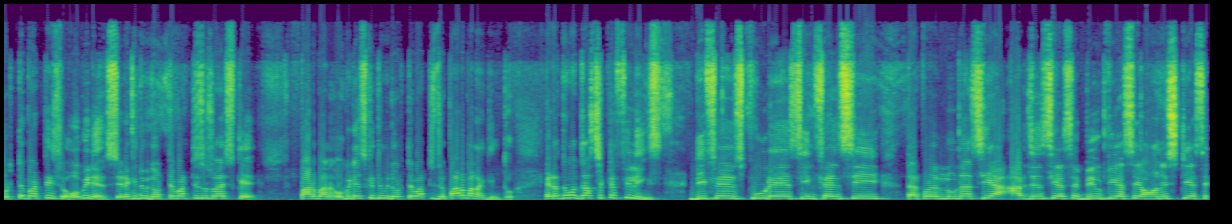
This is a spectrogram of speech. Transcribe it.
ধরতে পারতেছো? অভিডেন্স এটা কি তুমি ধরতে পারতেছো চয়েসকে পারবা না। অভিডেন্স কি তুমি ধরতে পারতেছো, পারবা না কিন্তু। এটা তোমার জাস্ট একটা ফিলিংস ডিফেন্স প্রুডেন্স ইনফেন্সি তারপরে লুনাসিয়া আর্জেন্সি আছে বিউটি আছে অনেস্টি আছে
